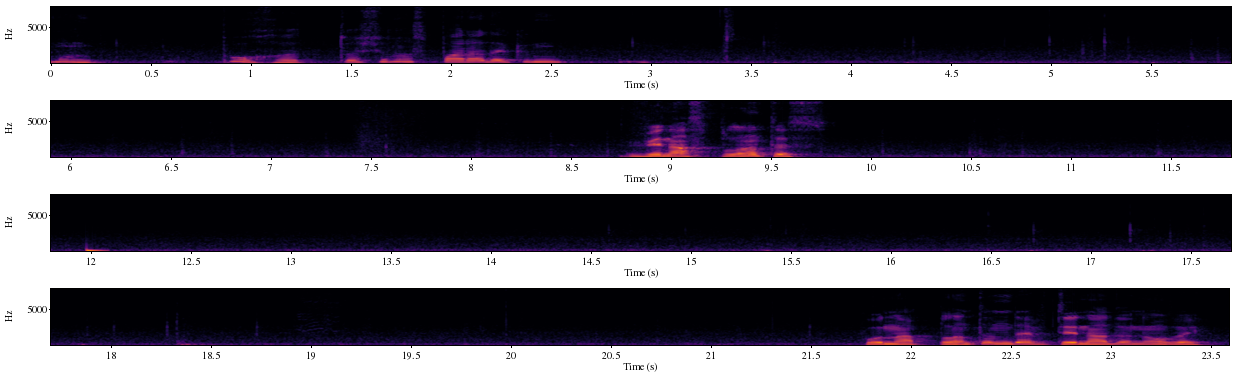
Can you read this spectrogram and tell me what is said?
Mano, porra, tô achando umas paradas que não. Vê nas plantas? Pô, na planta não deve ter nada não, velho.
